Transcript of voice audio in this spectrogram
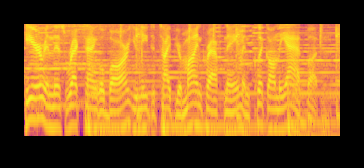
Here in this rectangle bar, you need to type your Minecraft name and click on the Add button.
